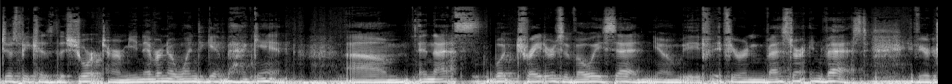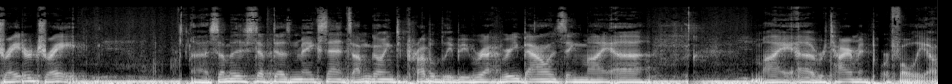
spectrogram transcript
just because the short term, you never know when to get back in." Um, and that's what traders have always said. You know, if, if you're an investor, invest. If you're a trader, trade. Uh, some of this stuff doesn't make sense. I'm going to probably be re- rebalancing my uh, my uh, retirement portfolio,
